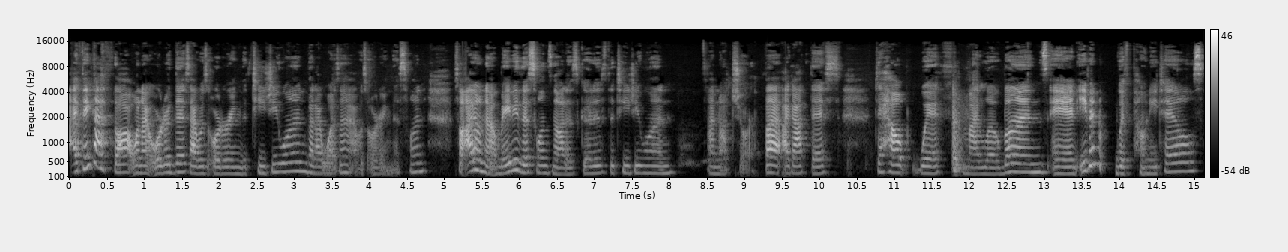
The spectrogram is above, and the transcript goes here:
I think I thought when I ordered this, I was ordering the TIGI one, but I wasn't. I was ordering this one. So I don't know. Maybe this one's not as good as the TIGI one. I'm not sure. But I got this to help with my low buns and even with ponytails.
